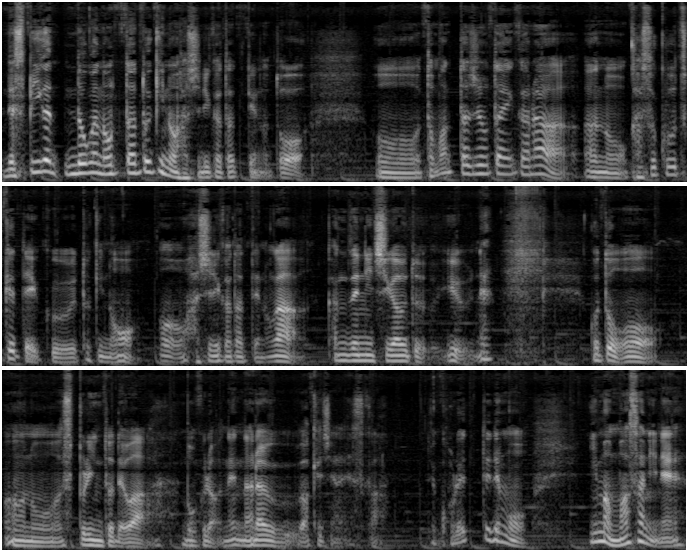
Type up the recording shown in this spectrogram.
でスピードが乗った時の走り方っていうのと止まった状態からあの加速をつけていく時の走り方っていうのが完全に違うというねことをあのスプリントでは僕らはね習うわけじゃないですか。でこれってでも今まさにね、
